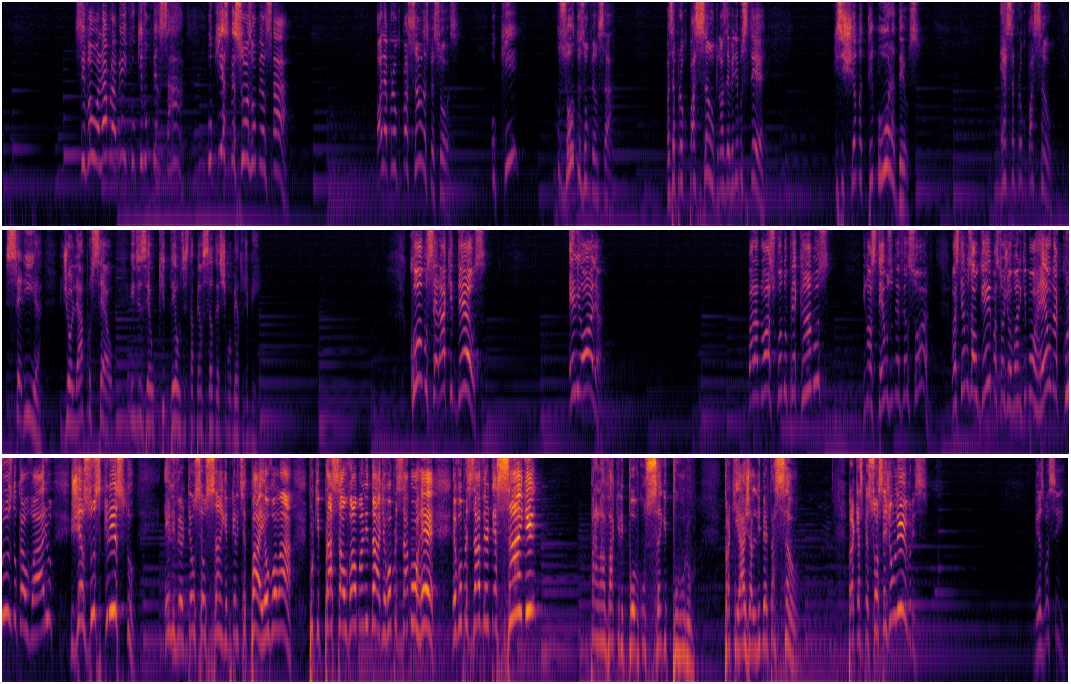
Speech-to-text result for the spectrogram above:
Se vão olhar para mim, o que vão pensar? O que as pessoas vão pensar? Olha a preocupação das pessoas. O que os outros vão pensar? Mas a preocupação que nós deveríamos ter, que se chama temor a Deus essa preocupação seria de olhar para o céu e dizer o que Deus está pensando neste momento de mim. Como será que Deus ele olha para nós quando pecamos e nós temos um defensor? Nós temos alguém, pastor Giovanni, que morreu na cruz do Calvário, Jesus Cristo ele verteu o seu sangue, porque ele disse: Pai, eu vou lá, porque para salvar a humanidade eu vou precisar morrer, eu vou precisar verter sangue para lavar aquele povo com sangue puro, para que haja libertação, para que as pessoas sejam livres. Mesmo assim,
